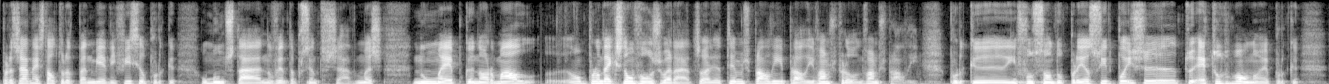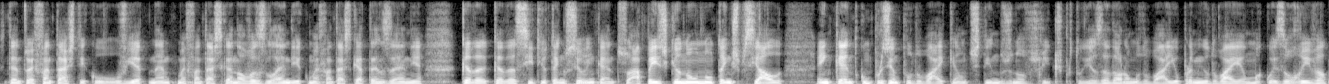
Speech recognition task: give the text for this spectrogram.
para já nesta altura de pandemia é difícil porque o mundo está 90% fechado, mas numa época normal, para onde é que estão voos baratos? Olha, temos para ali e para ali, vamos para onde? Vamos para ali. Porque em função do preço e depois eh, é tudo bom, não é? Porque tanto é fantástico o Vietnã, como é fantástico a Nova Zelândia, como é fantástico a Tanzânia, cada, cada sítio tem o seu encanto. Há países que eu não, não tenho especial encanto, como por exemplo o Dubai, que é um destino dos novos ricos portugueses, adoram o Dubai. Eu, para mim, o Dubai é uma coisa horrível.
